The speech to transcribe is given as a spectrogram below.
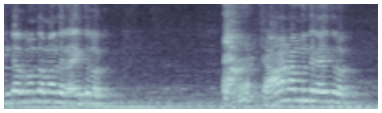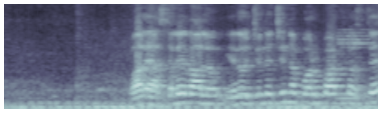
ఇంకా కొంతమంది రైతులకు చాలా మంది రైతులకు వాళ్ళు అసలే రాలు ఏదో చిన్న చిన్న పొరపాట్లు వస్తే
